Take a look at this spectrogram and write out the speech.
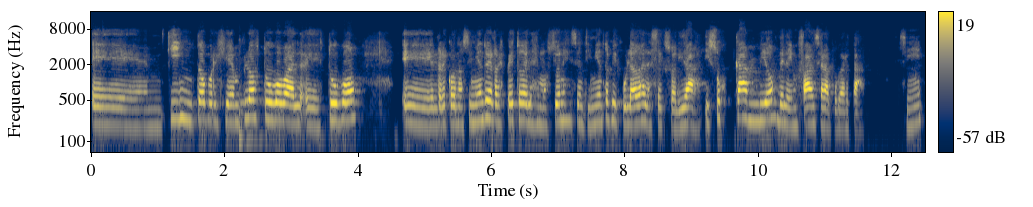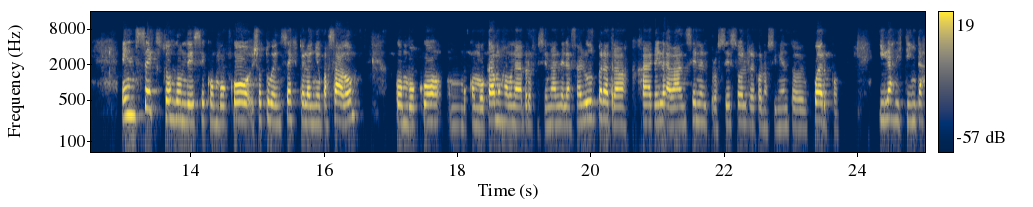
Eh, quinto, por ejemplo, estuvo, estuvo el reconocimiento y el respeto de las emociones y sentimientos vinculados a la sexualidad y sus cambios de la infancia a la pubertad. En sextos, donde se convocó, yo estuve en sexto el año pasado, convocó, convocamos a una profesional de la salud para trabajar el avance en el proceso del reconocimiento del cuerpo y las distintas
